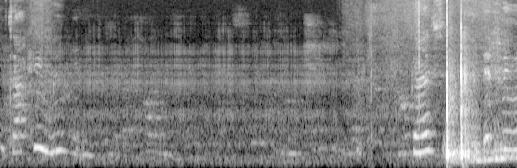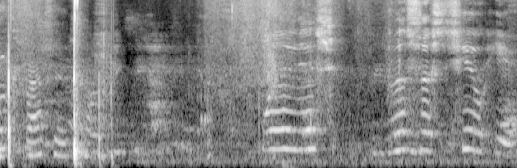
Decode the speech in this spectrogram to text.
It's actually moving. Guys, if you look faster, it's not. Well, this, this is two here.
